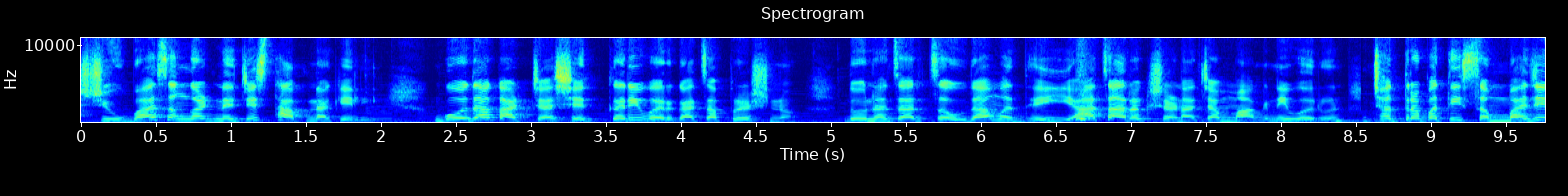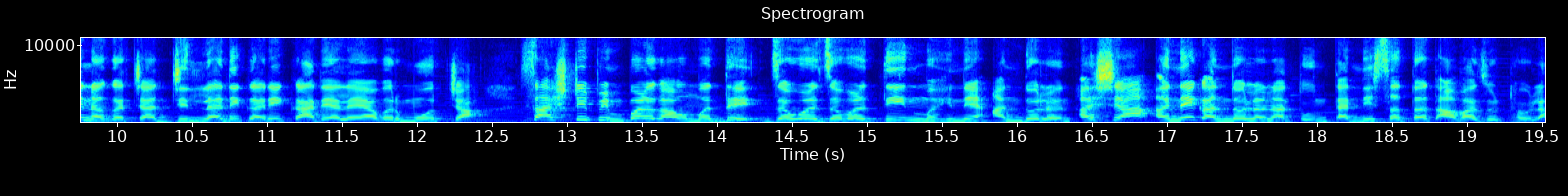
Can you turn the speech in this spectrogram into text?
शिवभा संघटनेची स्थापना केली. गोदाकाठच्या शेतकरी वर्गाचा प्रश्न. दोन हजार चौदा मध्ये याच आरक्षणाच्या मागणीवरून छत्रपती संभाजीनगरच्या जिल्हाधिकारी कार्यालयावर मोर्चा. साष्टी पिंपळगावमध्ये जवळजवळ तीन महिने आंदोलन अशा अनेक आंदोलनात माध्यमातून त्यांनी सतत आवाज उठवला.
